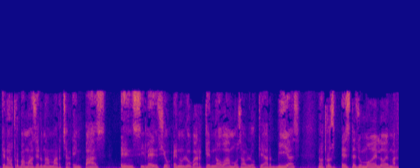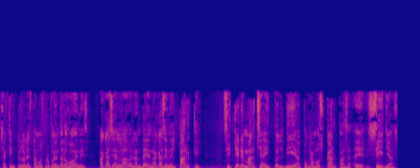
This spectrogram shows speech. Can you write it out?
que nosotros vamos a hacer una marcha en paz, en silencio, en un lugar que no vamos a bloquear vías. Nosotros, este es un modelo de marcha que incluso le estamos proponiendo a los jóvenes. Hágase al lado del andén, hágase en el parque. Si quiere marche ahí todo el día, pongamos carpas, eh, sillas,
